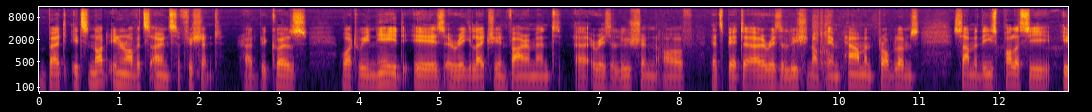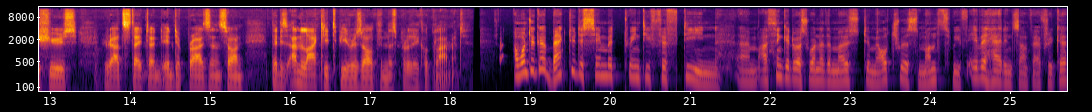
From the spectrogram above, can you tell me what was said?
but it's not in and of its own sufficient, right? Because what we need is a regulatory environment, uh, a resolution of that's better, a resolution of the empowerment problems, some of these policy issues around state owned enterprise and so on, that is unlikely to be resolved in this political climate. I want to go back to December 2015. Um, I think it was one of the most tumultuous months we've ever had in South Africa.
